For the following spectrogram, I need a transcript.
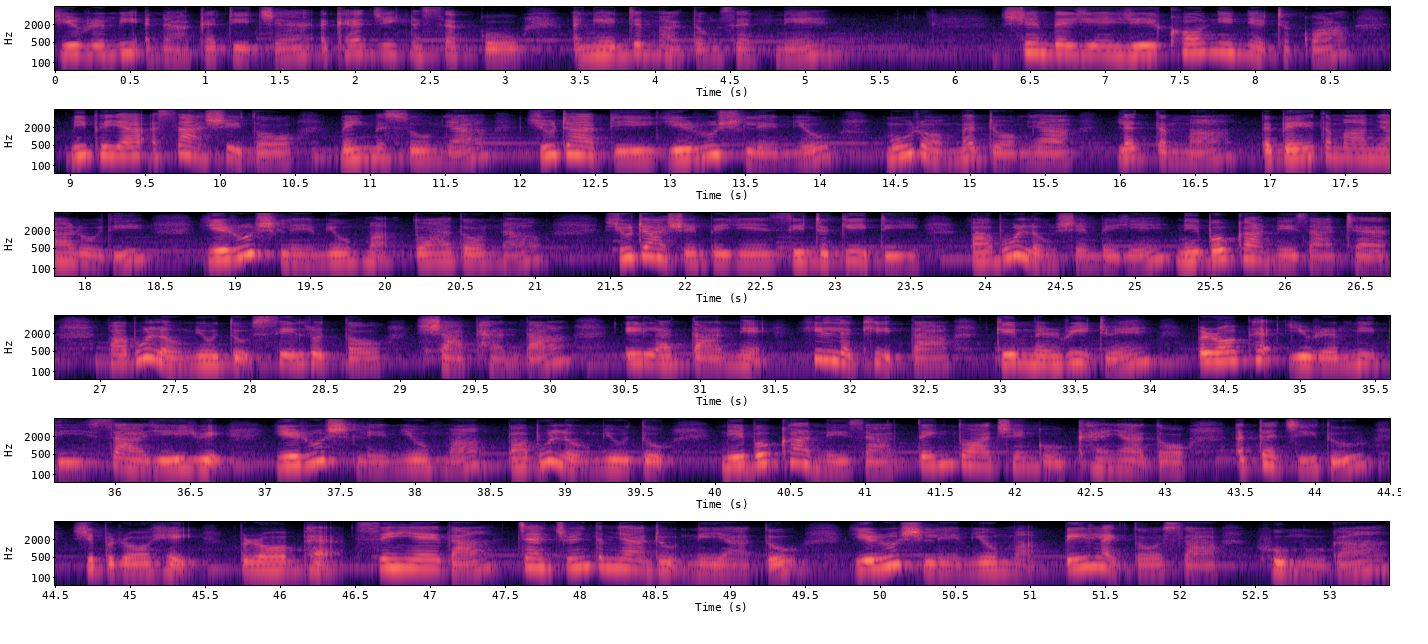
ယေရမိအနာဂတိကျမ်းအခန်းကြီး29အငယ်1မှ32 ရှင်ဘရင်ရေခေါနိနှင့်တကွာမိဖုရားအစရှိသော မိန်းမဆိုးများယူဒပြည်ယေရုရှလင်မြို့မူးတော်မတ်တော်များလက်သမားတပဲသမားများတို့သည်ယေရုရှလင်မြို့မှသွားသောနောက်ယူဒရှင်ဘရင်ဇေဒကိသည်ဘာဘူးလုံရှင်ဘရင် နေဘုတ်ကနေဇာထံဘာဘူးလုံမြို့သို့ဆေလွတ်သော ရှာဖန်သာအေလတာနှင့်ဟိလခိတာဂေမရိတွင် ပရောဖက်ယေရမိသည်စာရေး၍ယေရုရှလင်မြို့မှဘာဘူးလုံမြို့သို့နေဘုခနေစာတိမ်းသွားခြင်းကိုခံရသော အသက်ကြီးသူယေဘရောဟိတ်ပရောဖက်စင်းရဲသာကြံကျွင်းသမျှတို့နေရာသို့ယေရုရှလင်မြို့မှပေးလိုက်သောစာ ဟူမူကား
